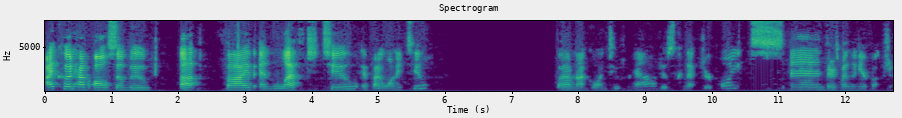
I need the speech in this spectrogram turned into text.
I could have also moved up 5 and left 2 if I wanted to, but I'm not going to for now. Just connect your points, and there's my linear function.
